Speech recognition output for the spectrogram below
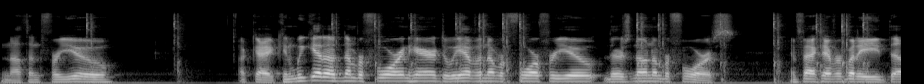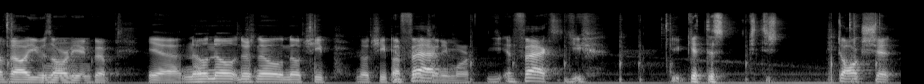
Nothing for you. Okay, can we get a number four in here? Do we have a number four for you? There's no number fours. In fact, everybody the value is already Mm. equipped. Yeah, no, no, there's no, no cheap, no cheap upgrades fact- anymore. In fact, you you get this, get this dog shit.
